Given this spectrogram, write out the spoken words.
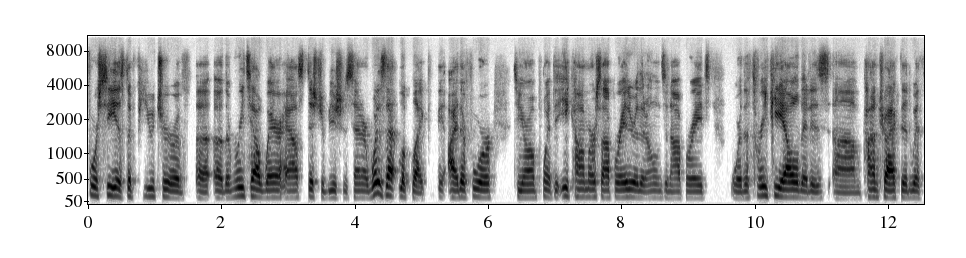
foresee as the future of uh, uh, the retail warehouse distribution center? What does that look like either for to your own point the e-commerce operator that owns and operates or the 3PL that is um, contracted with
